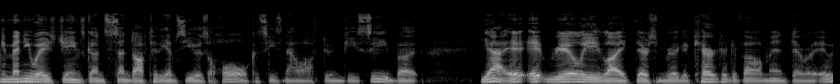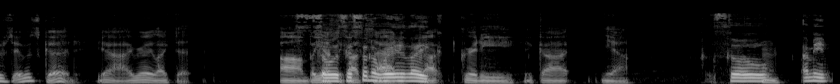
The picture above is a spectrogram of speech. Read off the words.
in many ways, James Gunn's send off to the MCU as a whole because he's now off doing DC. But yeah, it, it really like there's some really good character development. There were it was it was good. Yeah, I really liked it. Um, but So yes, is it this got in a way like- gritty. It got yeah. So Hmm. I mean,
